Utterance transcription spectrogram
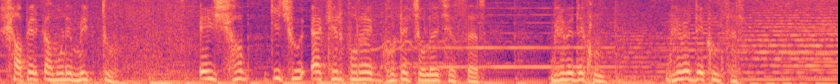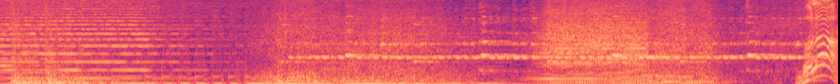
সাপের কামড়ে মৃত্যু। এই সব কিছু একের পর এক ঘটে চলেছে স্যার। ভেবে দেখুন ভেবে দেখুন স্যার। ভোলা!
